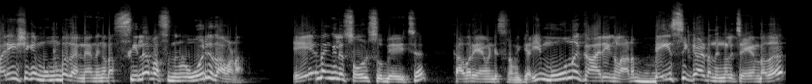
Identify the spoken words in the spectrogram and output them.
പരീക്ഷയ്ക്ക് മുമ്പ് തന്നെ നിങ്ങളുടെ സിലബസ് നിങ്ങൾ ഒരു തവണ ഏതെങ്കിലും സോഴ്സ് ഉപയോഗിച്ച് കവർ ചെയ്യാൻ വേണ്ടി ശ്രമിക്കുക. ഈ മൂന്ന് കാര്യങ്ങളാണ് ബേസിക് ആയിട്ട് നിങ്ങൾ ചെയ്യേണ്ടത്.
